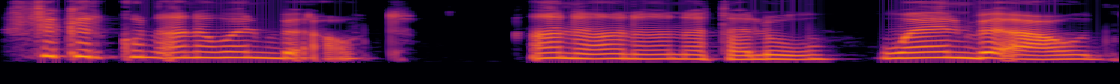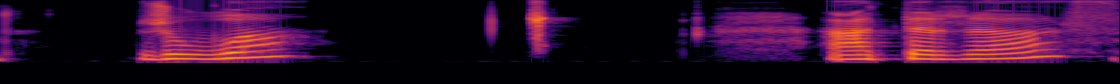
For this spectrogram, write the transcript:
فكركن أنا وين بقعد؟ أنا أنا أنا تلو وين بقعد؟ جوا عالتراس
